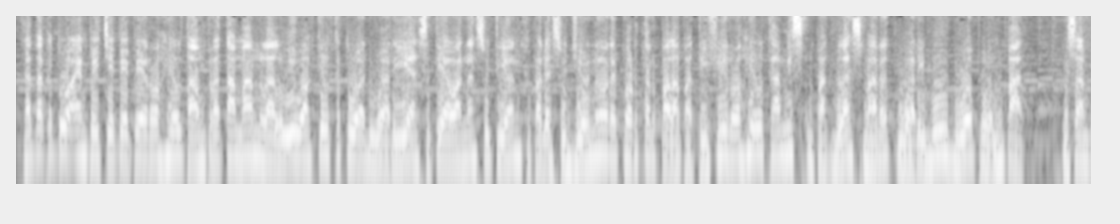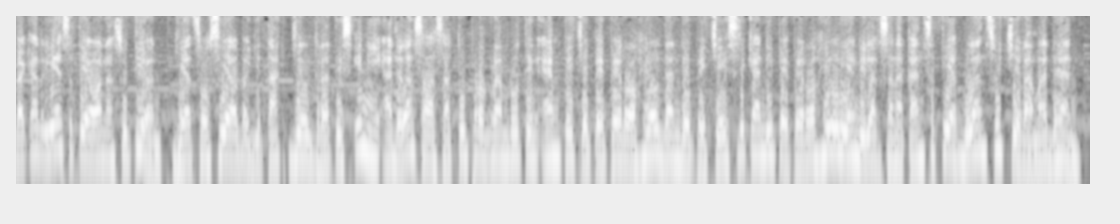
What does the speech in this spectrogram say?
Kata Ketua MPCPP Rohil Tam Pratama melalui Wakil Ketua Dua Ria Setiawana Sution kepada Sujiono reporter Palapa TV Rohil Kamis 14 Maret 2024. Disampaikan Ria Setiawana Sution, giat sosial bagi takjil gratis ini adalah salah satu program rutin MPCPP Rohil dan DPC Srikandi PP Rohil yang dilaksanakan setiap bulan suci Ramadan.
